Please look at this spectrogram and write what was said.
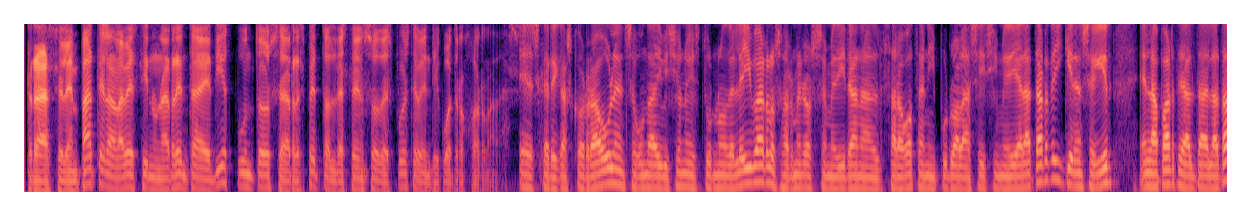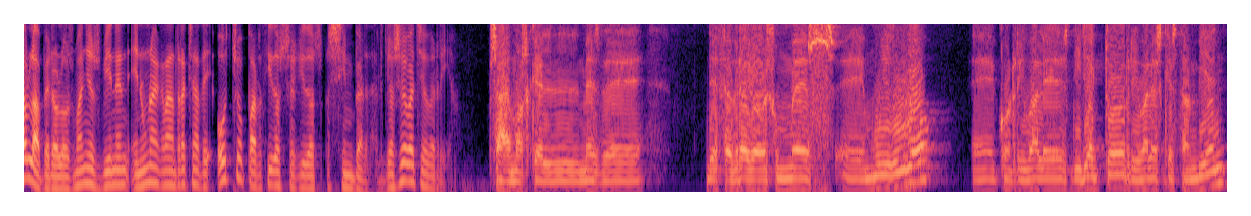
Tras el empate, el Alavés tiene una renta de 10 puntos eh, respecto al descenso después de 24 jornadas. Es Caricasco Raúl, en segunda división hoy es turno de Leibar, los armeros se medirán al Zaragoza en Ipuro a las seis y media de la tarde y quieren seguir en la parte alta de la tabla, pero los maños vienen en una gran racha de ocho partidos seguidos sin perder. Joseba Echeverría. Sabemos que el mes de, de febrero es un mes eh, muy duro, eh, con rivales directos, rivales que están bien,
